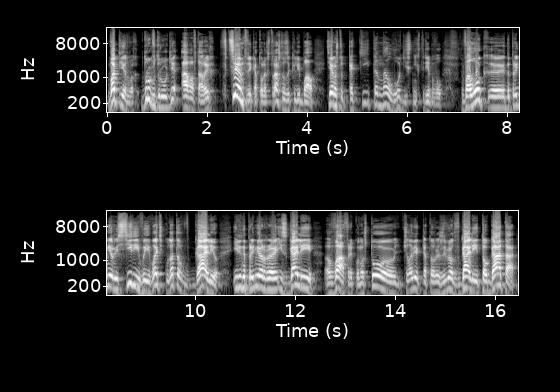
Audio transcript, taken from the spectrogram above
во-первых, друг в друге, а во-вторых, в центре, которых страшно заколебал, тем, что какие-то налоги с них требовал. Волок, э, например, из Сирии воевать куда-то в Галлию, или, например, э, из Галлии в Африку. Но что человек, который живет в Галлии Тогата,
